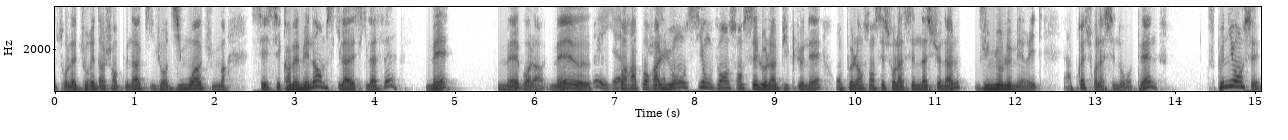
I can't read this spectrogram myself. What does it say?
sur la durée d'un championnat qui dure 10 mois, tu c'est, c'est quand même énorme ce qu'il a, ce qu'il a fait. Mais mais voilà, mais par rapport à Lyon, si on veut encenser l'Olympique lyonnais, on peut l'encenser sur la scène nationale, Junio le mérite. Après, sur la scène européenne, je peux nuancer.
